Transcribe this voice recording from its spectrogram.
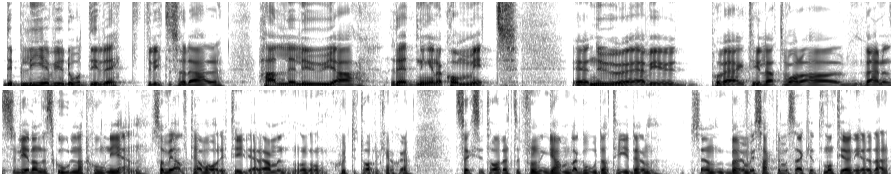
det blev ju då direkt lite sådär, halleluja, räddningen har kommit. Eh, nu är vi på väg till att vara världens ledande skolnation igen, som vi alltid har varit tidigare, ja, men någon gång 70-talet kanske, 60-talet, från den gamla goda tiden. Sen börjar man ju sakta men säkert montera ner det där.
